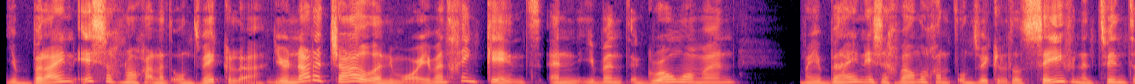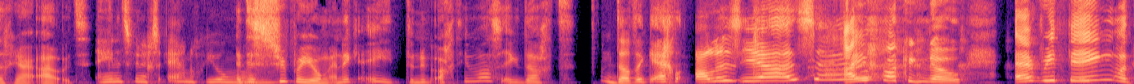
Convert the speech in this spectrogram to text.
je brein is nog aan het ontwikkelen. You're not a child anymore. Je bent geen kind. En je bent een grown woman. Maar je brein is zich wel nog aan het ontwikkelen tot 27 jaar oud. 21 is echt nog jong. Het is super jong. En ik, hey, toen ik 18 was, ik dacht, Dat ik echt alles ja. I fucking know everything. Want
